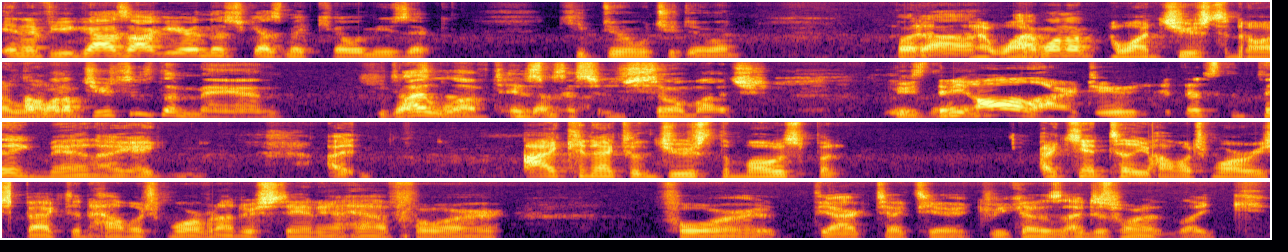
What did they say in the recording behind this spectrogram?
and if you guys are hearing this, you guys make killer music. Keep doing what you're doing. But uh, I I want- want to. I want Juice to know I love I wanna- them. juice is the man He does. i know. loved He his does know. message so much Dude, they man. all are, dude. That's the thing, man. I, I, I, I connect with Juice the most, but I can't tell you how much more respect and how much more of an understanding I have for, for the architect here because I just want to like,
